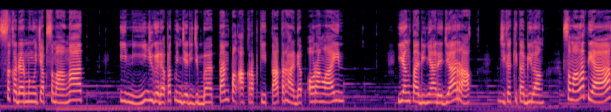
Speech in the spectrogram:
Sekedar mengucap semangat, ini juga dapat menjadi jembatan pengakrab kita terhadap orang lain yang tadinya ada jarak, jika kita bilang semangat ya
